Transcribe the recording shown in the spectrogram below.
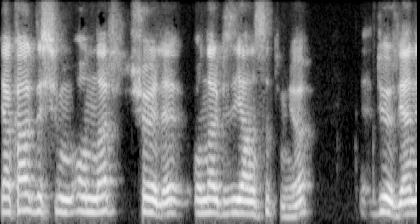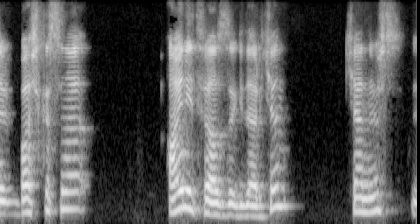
ya kardeşim onlar şöyle, onlar bizi yansıtmıyor e, diyoruz. Yani başkasına aynı itirazla giderken kendimiz e,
